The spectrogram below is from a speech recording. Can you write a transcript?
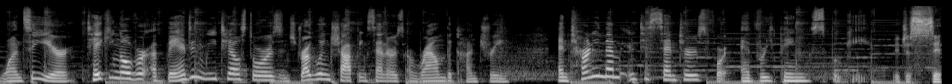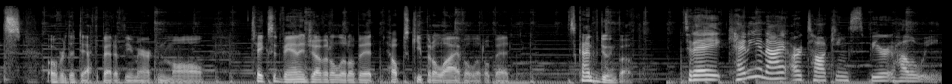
once a year, taking over abandoned retail stores and struggling shopping centers around the country and turning them into centers for everything spooky. It just sits over the deathbed of the American mall, takes advantage of it a little bit, helps keep it alive a little bit. It's kind of doing both. Today, Kenny and I are talking Spirit Halloween.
